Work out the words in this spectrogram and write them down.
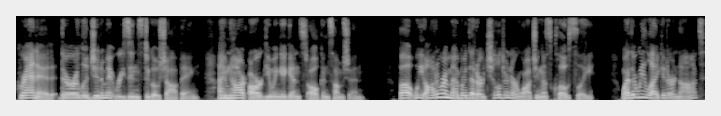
Granted, there are legitimate reasons to go shopping. I'm not arguing against all consumption. But we ought to remember that our children are watching us closely. Whether we like it or not,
